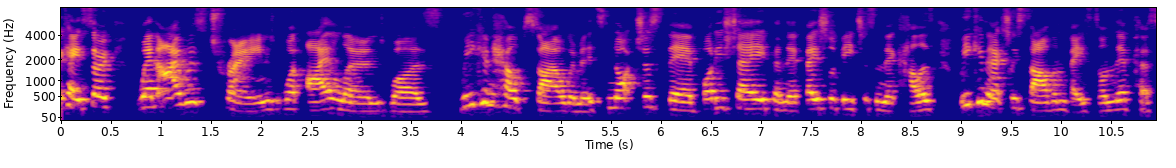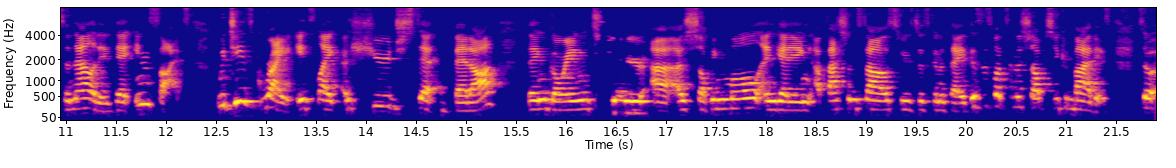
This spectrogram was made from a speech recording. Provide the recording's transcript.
Okay, so when I was trained, what I learned was we can help style women. It's not just their body shape and their facial features and their colors. We can actually style them based on their personality, their insights, which is great. It's like a huge step better than going to a, shopping mall and getting a fashion stylist who's just going to say, This is what's in the shops, you can buy this. So,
